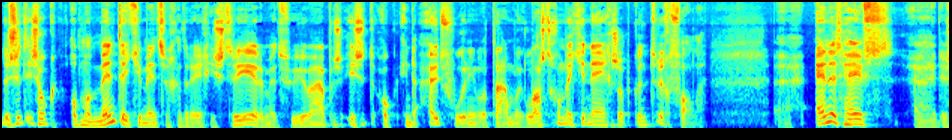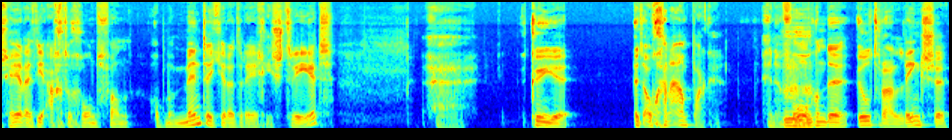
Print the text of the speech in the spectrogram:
Dus het is ook op het moment dat je mensen gaat registreren met vuurwapens, is het ook in de uitvoering wel tamelijk lastig, omdat je nergens op kunt terugvallen. Uh, en het heeft uh, dus heel erg die achtergrond van op het moment dat je dat registreert, eh, kun je het ook gaan aanpakken. En de volgende ultra-linkse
